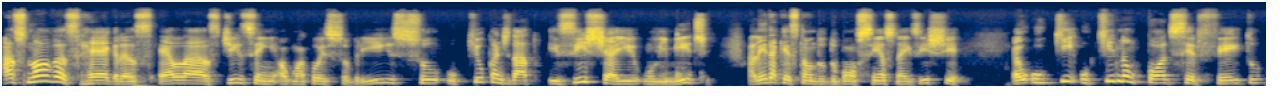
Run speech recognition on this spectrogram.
as novas regras, elas dizem alguma coisa sobre isso? O que o candidato, existe aí um limite? Além da questão do, do bom senso, né? Existe é, o, que, o que não pode ser feito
